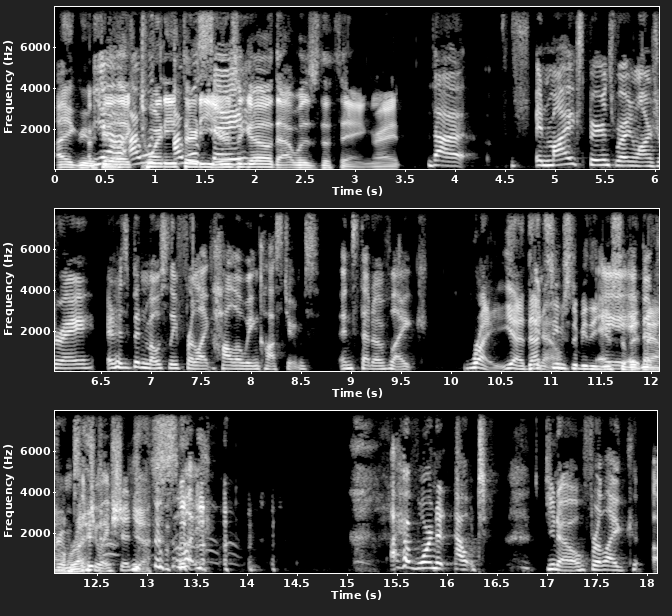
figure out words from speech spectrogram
i agree I with feel Yeah, like I 20, I will 30 years ago, that was the thing, right? that in my experience wearing lingerie, it has been mostly for like Halloween costumes instead of like right yeah that you know, seems to be the a, use of a it now bedroom right situation. yes like I have worn it out, you know, for like uh,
